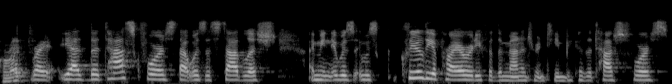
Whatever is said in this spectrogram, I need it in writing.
correct? Right. Yeah. The task force that was established, I mean, it was it was clearly a priority for the management team because the task force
